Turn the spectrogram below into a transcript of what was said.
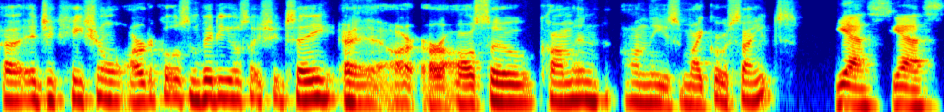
uh, educational articles and videos, I should say, uh, are, are also common on these microsites. Yes, yes,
